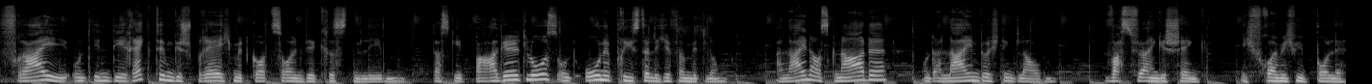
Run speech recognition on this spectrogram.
Frei und in direktem Gespräch mit Gott sollen wir Christen leben. Das geht bargeldlos und ohne priesterliche Vermittlung. Allein aus Gnade und allein durch den Glauben. Was für ein Geschenk. Ich freue mich wie Bolle.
